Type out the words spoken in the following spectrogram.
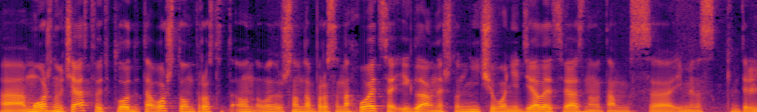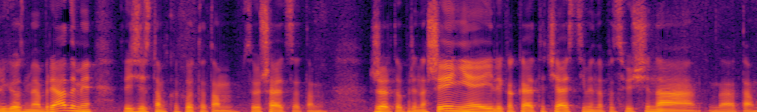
а, можно участвовать вплоть до того, что он просто, он, что он там просто находится, и главное, что он ничего не делает, связанного там с, именно с какими-то религиозными обрядами, то есть если там какое-то там совершается там жертвоприношение или какая-то часть именно посвящена да, там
